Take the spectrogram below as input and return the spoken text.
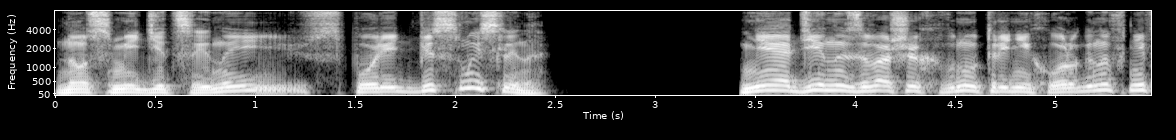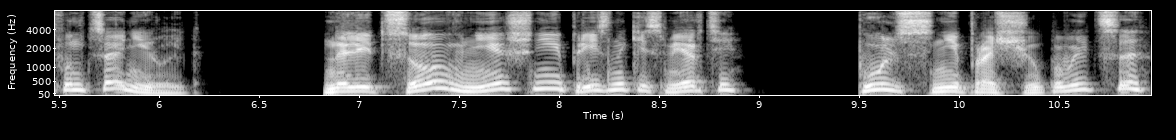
«Но с медициной спорить бессмысленно. Ни один из ваших внутренних органов не функционирует. Налицо внешние признаки смерти. Пульс не прощупывается,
